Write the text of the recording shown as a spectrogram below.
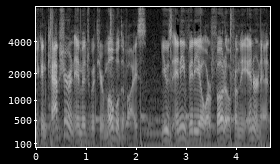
you can capture an image with your mobile device, use any video or photo from the internet,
